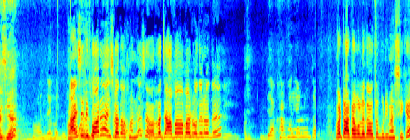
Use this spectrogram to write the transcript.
আইসি হ্যাঁ? দি পরে তখন না? যাবা আবার রোদে রোদে? দেখা করে টাটা বলে দাও তো বুড়ি মাসিকে।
